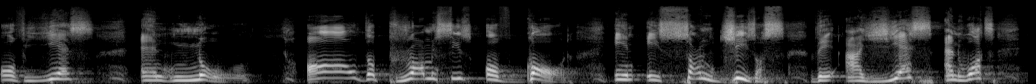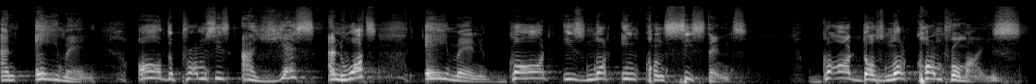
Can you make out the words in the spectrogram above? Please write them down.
of yes and no. All the promises of God in his son Jesus, they are yes and what? And amen all the promises are yes and what? Amen. God is not inconsistent. God does not compromise.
